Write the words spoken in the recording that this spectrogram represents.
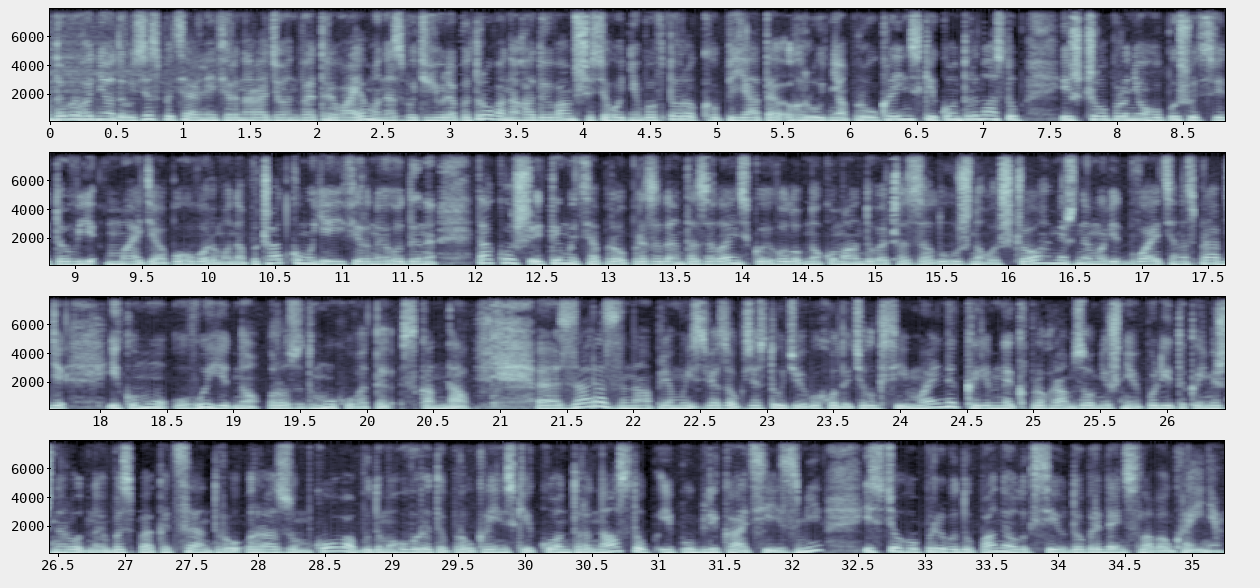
Доброго дня, друзі. Спеціальний ефір на радіо НВ триває. Мене звуть Юля Петрова. Нагадую вам, що сьогодні вівторок, 5 грудня, про український контрнаступ і що про нього пишуть світові медіа. Поговоримо на початку моєї ефірної години. Також йтиметься про президента Зеленського і головнокомандувача Залужного, що між ними відбувається насправді і кому вигідно роздмухувати скандал. Е, Зараз на прямий зв'язок зі студією виходить Олексій Мельник, керівник програм зовнішньої політики і міжнародної безпеки центру Разумкова. Будемо говорити про український контрнаступ і публікації змі. І з цього приводу, пане Олексію, добрий день, слава Україні.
